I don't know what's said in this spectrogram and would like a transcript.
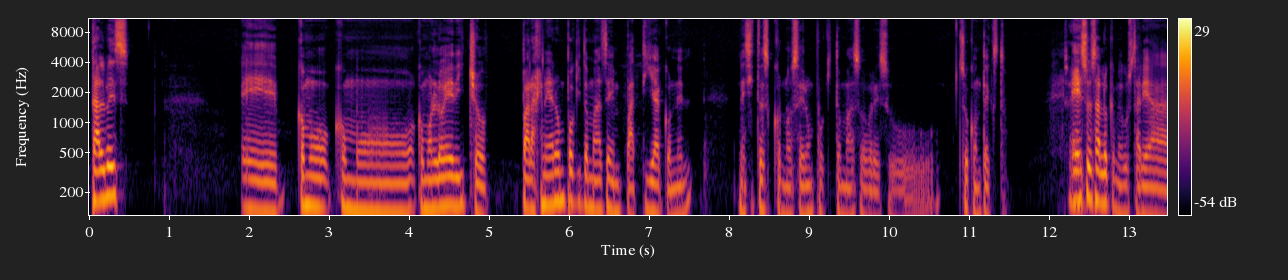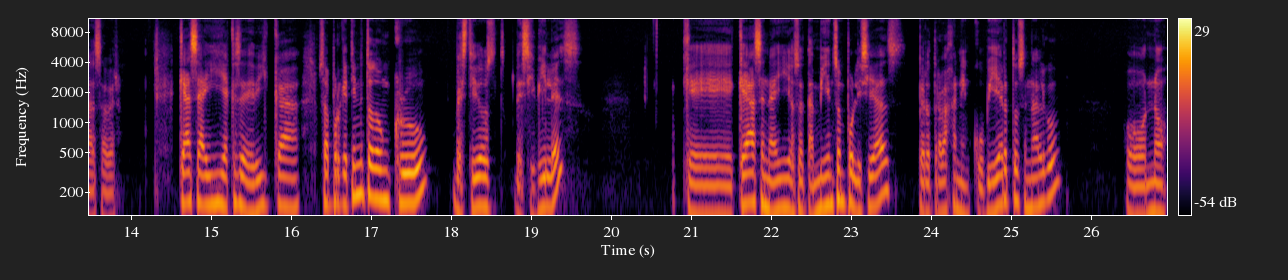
Tal vez, eh, como, como, como lo he dicho, para generar un poquito más de empatía con él, necesitas conocer un poquito más sobre su, su contexto. Sí. Eso es algo que me gustaría saber. ¿Qué hace ahí? ¿A qué se dedica? O sea, porque tiene todo un crew vestidos de civiles. Que, ¿Qué hacen ahí? O sea, también son policías, pero trabajan encubiertos en algo. ¿O no?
